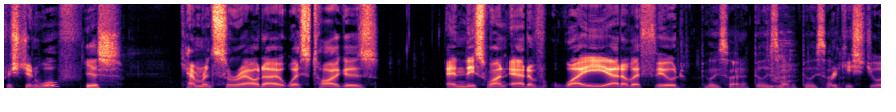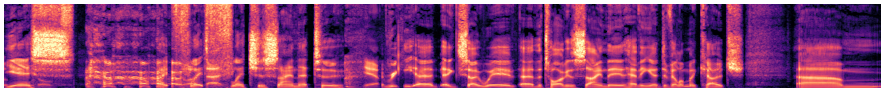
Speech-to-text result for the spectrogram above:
Kristian Woolf, Yes. Cameron Ciraldo, West Tigers, and this one out of way out of left field, Billy Slater, Billy Slater, Billy Slater. Ricky Stuart. Yes. Hey, Flet- that? Fletcher's saying that too. Yeah. Ricky, uh, so where uh, the Tigers are saying they're having a development coach, um,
